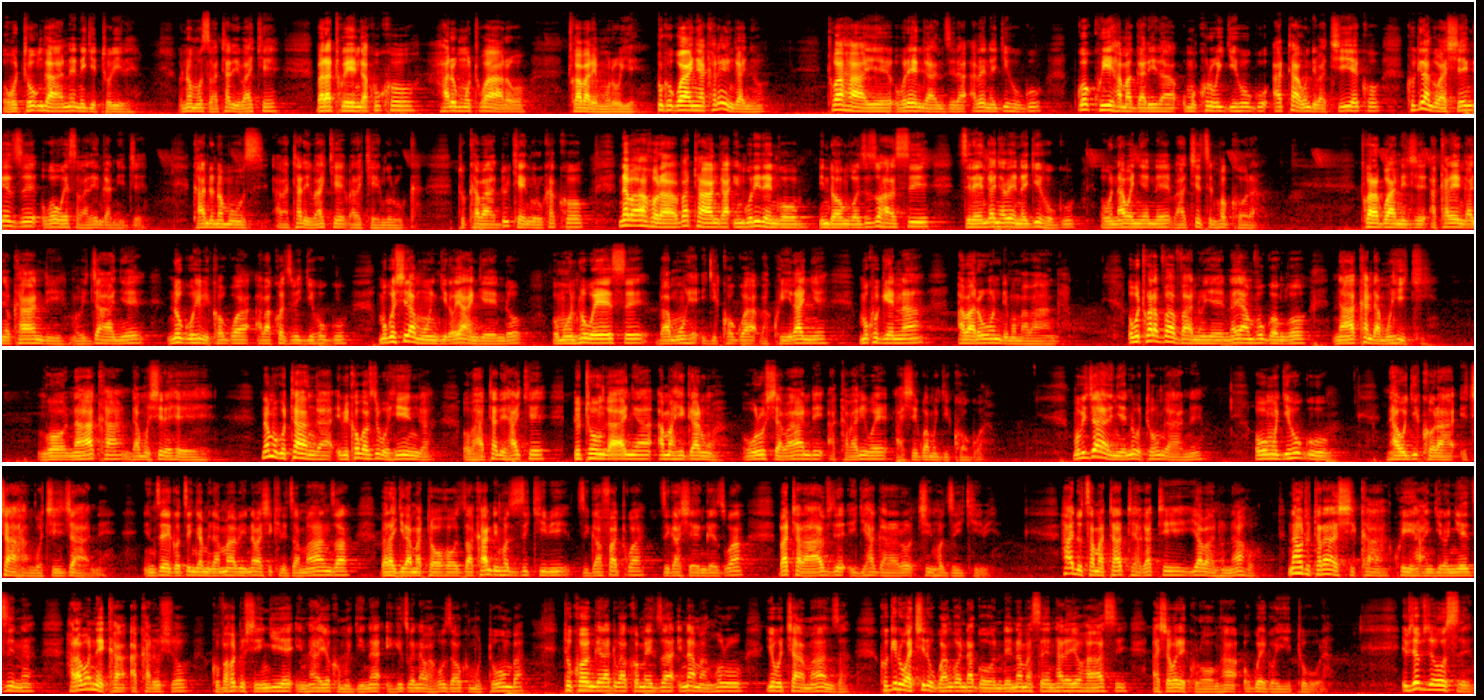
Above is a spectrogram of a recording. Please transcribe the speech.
ubutungane n'igiturire. Uno munsi abatari bake baratwenga kuko hari umutwaro twabaremuruye. Mu kurwanya akarenganyo twahaye uburenganzira abenegihugu bwo kwihamagarira umukuru w'igihugu atawundi baciyeko kugira ngo bashengeze uwo wese abarenganije. Kandi uno munsi abatari bake barakenguruka. Tukaba dukenguruka ko n'abahora batanga ingurire ngo indongozi zo hasi zirenganya abenegihugu ubu nabo nyene bacitse inkokora. Twaragwanije akarenganyo kandi mu bijanye no guha ibikorwa abakozi b'igihugu mu gushyira mu ngiro ya ngendo umuntu wese bamuhe igikorwa bakwiranye mu kugena abarundi mu mabanga. Ubu twaravavanuye na ya mvugo ngo naka ndamuhiki. Ngo naka ndamushyire hehe? No mu gutanga ibikorwa by'ubuhinga ubu hatari hake dutunganya amahiganwa. Uwurusha abandi akaba ari we ashyirwa mu gikorwa. Mu bijyanye n'ubutungane ubu mu gihugu ntawe ugikora icyaha ngo kijyane inzego z'inyamiramabi n'abashyikiriza amanza baragira amatohoza kandi inkozi z'ikibi zigafatwa zigashengezwa bataravye igihagararo c'inkozi y'ikibi. Hadutse amatati hagati y'abantu naho. Naho tutarashika ku ihangiro nyezina haraboneka akarusho kuva aho dushingiye intayo yo kumugina igizwe n'abahuza bo ku mutumba tukongera tugakomeza inama nkuru y'ubucamanza. Kugira uwakira urwangondagonde n'amasentare yo hasi ashobore kuronka urwego yitura. Ibyo byose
